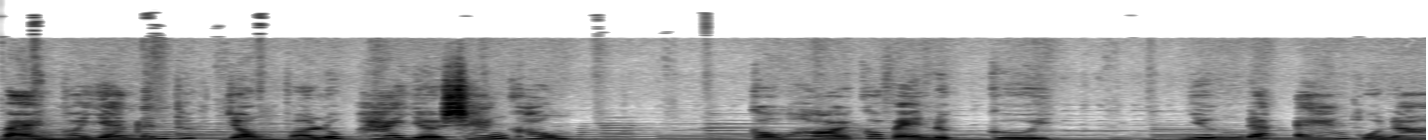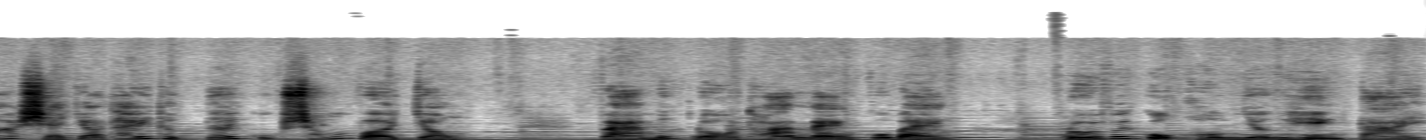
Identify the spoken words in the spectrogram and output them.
Bạn có dám đánh thức chồng vào lúc 2 giờ sáng không? Câu hỏi có vẻ nực cười, nhưng đáp án của nó sẽ cho thấy thực tế cuộc sống vợ chồng và mức độ thỏa mãn của bạn đối với cuộc hôn nhân hiện tại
